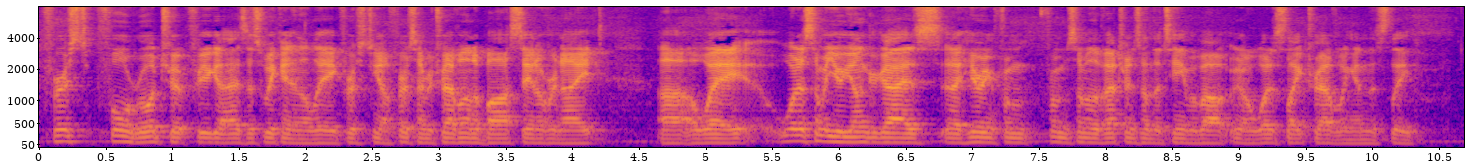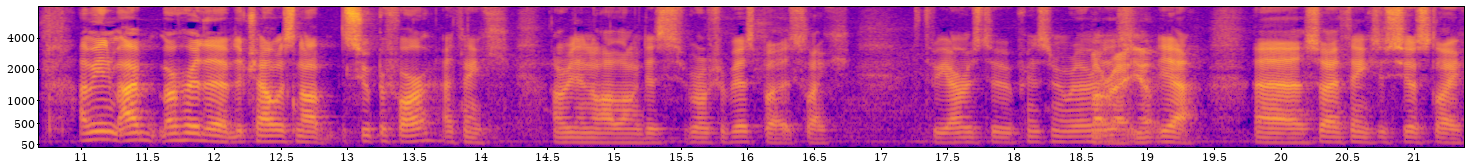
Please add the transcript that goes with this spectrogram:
First full road trip for you guys this weekend in the league. First, you know, first time you're traveling to Boston, overnight uh, away. What are some of you younger guys uh, hearing from from some of the veterans on the team about you know what it's like traveling in this league? I mean, I've, I've heard the the travel is not super far. I think I don't really know how long this road trip is, but it's like three hours to Princeton or whatever. About right. Yep. Yeah. Uh, so I think it's just like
